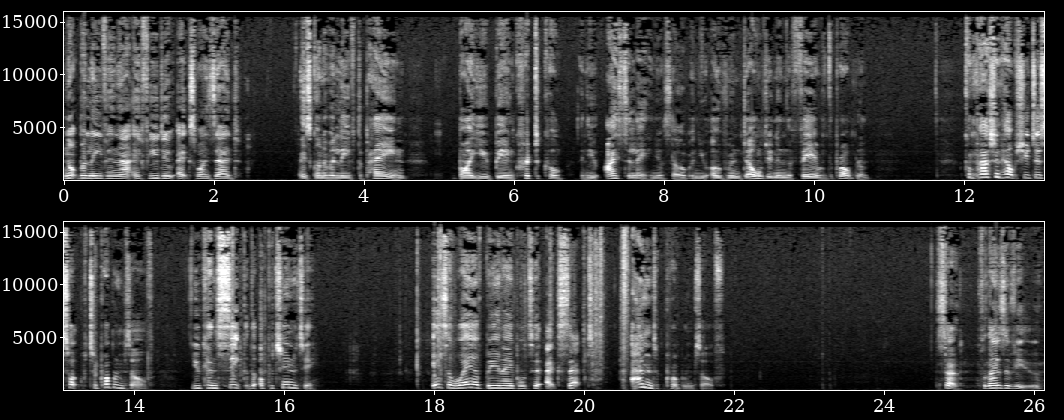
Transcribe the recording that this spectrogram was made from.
Not believing that if you do XYZ, it's going to relieve the pain by you being critical and you isolating yourself and you overindulging in the fear of the problem. Compassion helps you to, to problem solve. You can seek the opportunity. It's a way of being able to accept and problem solve. So, for those of you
